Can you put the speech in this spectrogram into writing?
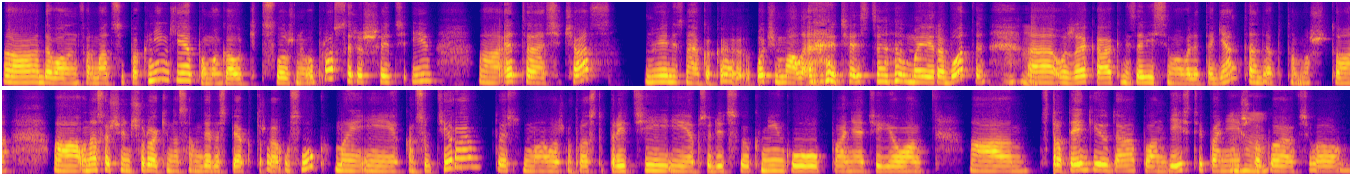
а, давала информацию по книге, помогала какие-то сложные вопросы решить. И а, это сейчас ну, я не знаю, какая очень малая часть моей работы угу. а, уже как независимого литагента, да, потому что а, у нас очень широкий, на самом деле, спектр услуг. Мы и консультируем, то есть можно просто прийти и обсудить свою книгу, понять ее а, стратегию, да, план действий по ней, угу. чтобы все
